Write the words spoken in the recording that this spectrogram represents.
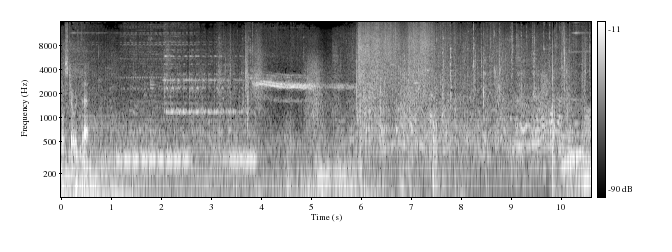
We'll start with that. Oh,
